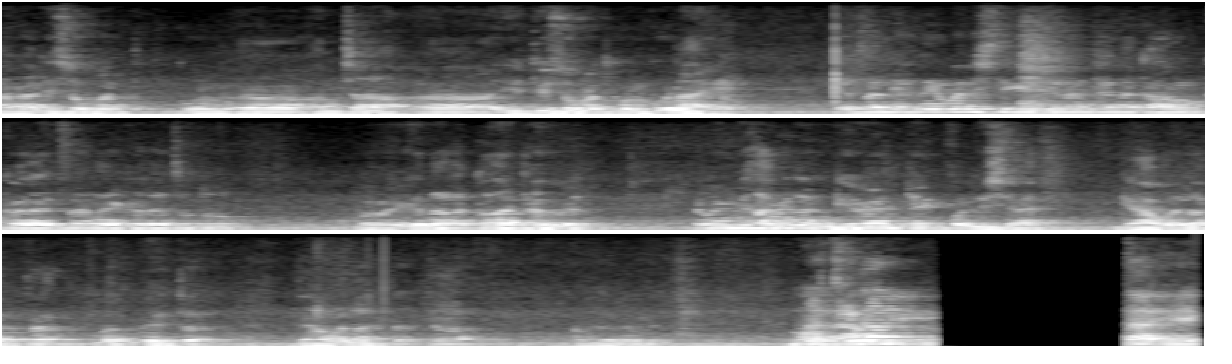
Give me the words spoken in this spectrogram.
आघाडीसोबत कोण आमच्या युतीसोबत कोण कोण आहे त्याचा निर्णय वरिष्ठ घेतील आणि त्यांना काम करायचं नाही करायचं तो येणारा काळ ठरवेल. त्यामुळे मी सांगितलं गिव्ह अँड टेक पॉलिसी आहे. घ्यावं लागतं मग मिळतं. द्यावं लागतं तेव्हा आहे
